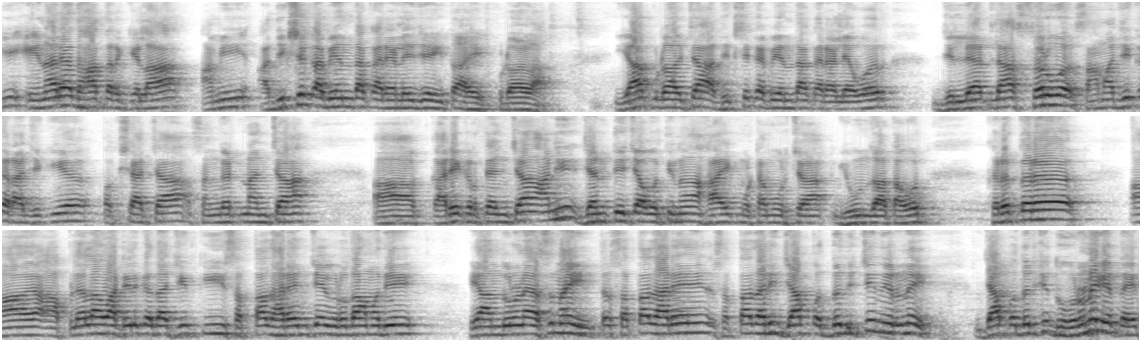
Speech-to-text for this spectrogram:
की येणाऱ्या दहा तारखेला आम्ही अधीक्षक अभियंता कार्यालय जे इथं आहे कुडाळला या कुडाळच्या अधीक्षक अभियंता कार्यालयावर जिल्ह्यातल्या सर्व सामाजिक राजकीय पक्षाच्या संघटनांच्या कार्यकर्त्यांच्या आणि जनतेच्या वतीनं हा एक मोठा मोर्चा घेऊन जात आहोत. खरं तर आपल्याला वाटेल कदाचित की सत्ताधाऱ्यांच्या विरोधामध्ये हे आंदोलन आहे असं नाही तर सत्ताधारे सत्ताधारी ज्या पद्धतीचे निर्णय ज्या पद्धतीची धोरणं घेत आहेत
